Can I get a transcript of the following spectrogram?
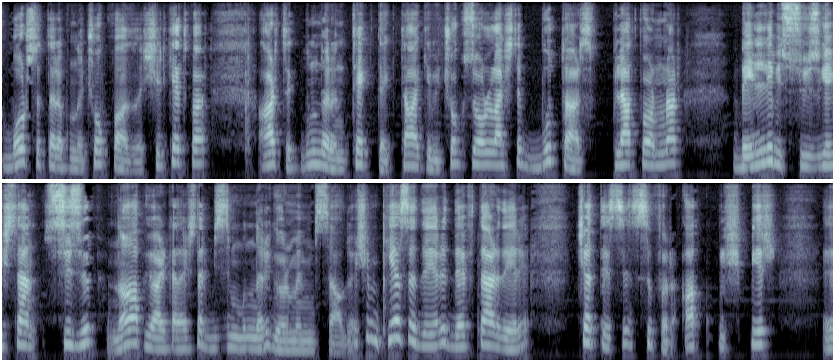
borsa tarafında çok fazla şirket var. Artık bunların tek tek takibi çok zorlaştı. Bu tarz platformlar belli bir süzgeçten süzüp ne yapıyor arkadaşlar? Bizim bunları görmemizi sağlıyor. Şimdi piyasa değeri, defter değeri çatesi 0.61 e,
